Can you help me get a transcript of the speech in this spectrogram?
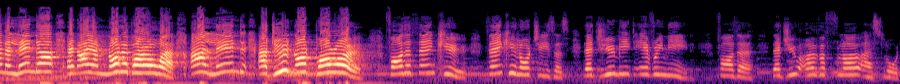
am a lender and I am not a borrower. I lend, I do not borrow. Father, thank you. Thank you, Lord Jesus, that you meet every need. Father, that you overflow us, Lord,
